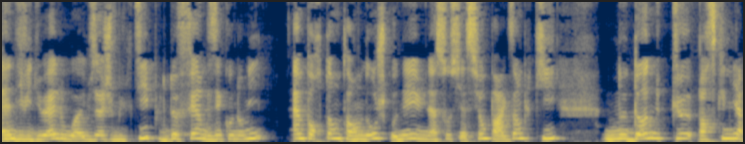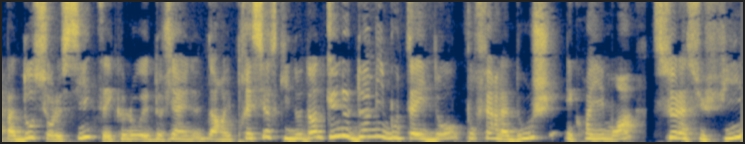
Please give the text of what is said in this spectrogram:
individuel ou à usage multiple, de faire des économies importantes en eau. Je connais une association, par exemple, qui ne donne que, parce qu'il n'y a pas d'eau sur le site et que l'eau devient une denrée précieuse, qui ne donne qu'une demi-bouteille d'eau pour faire la douche. Et croyez-moi, cela suffit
